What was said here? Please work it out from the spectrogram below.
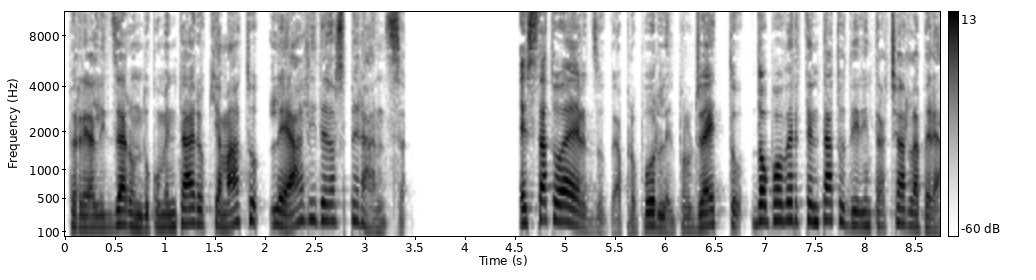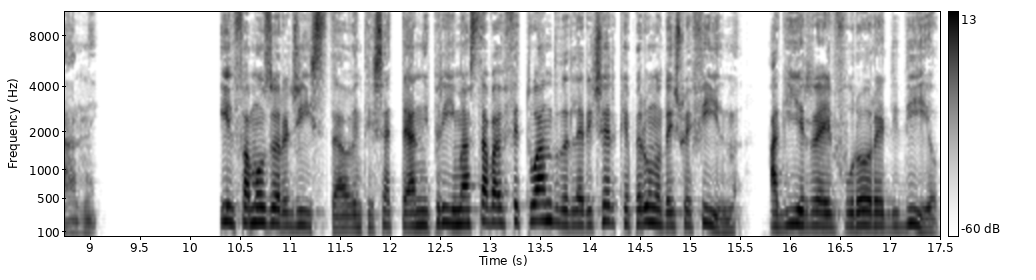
per realizzare un documentario chiamato Le ali della speranza. È stato Herzog a proporle il progetto dopo aver tentato di rintracciarla per anni. Il famoso regista, 27 anni prima, stava effettuando delle ricerche per uno dei suoi film, Aghirre e il furore di Dio,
